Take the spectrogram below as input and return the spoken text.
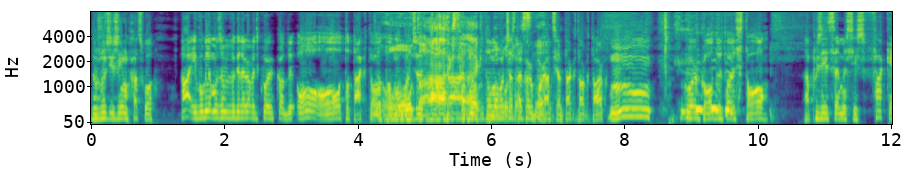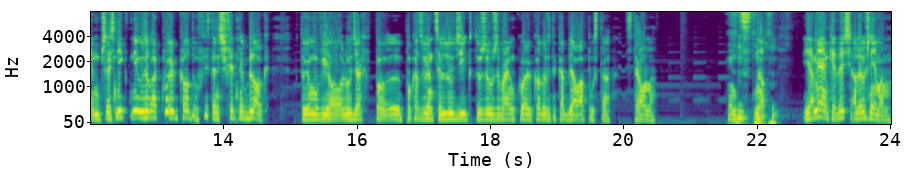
dorzucisz im hasło a i w ogóle możemy wygenerować QR-kody, o, o, to tak, to, to, O, nowocze- tak, tak, no, to nowoczesna nowoczesne. korporacja, tak, tak, tak, mm, QR-kody to jest to, a później sobie myślisz, fucking, przecież nikt nie używa QR-kodów, jest ten świetny blog, który mówi o ludziach, po, pokazujący ludzi, którzy używają QR-kodów i taka biała, pusta strona. Więc no, ja miałem kiedyś, ale już nie mam.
